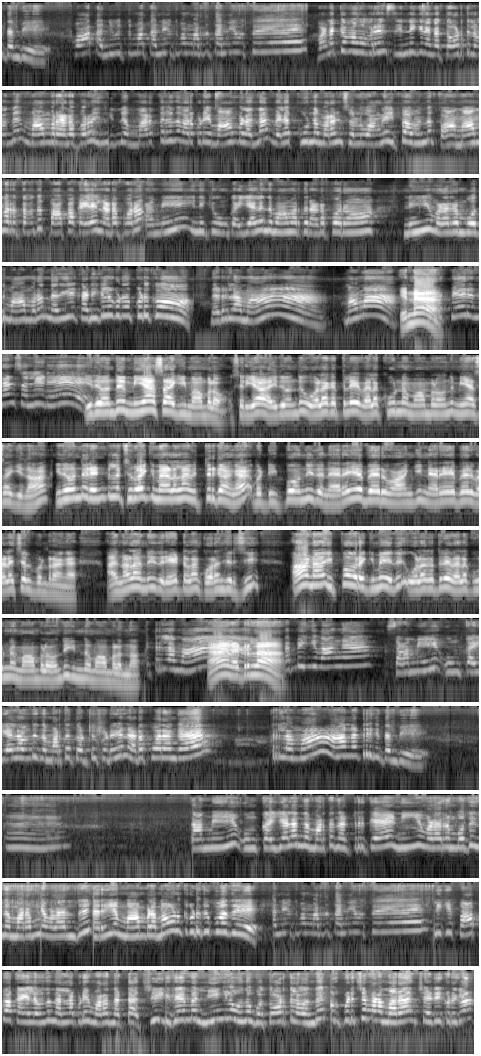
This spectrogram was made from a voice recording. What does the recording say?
நட்டுருங்க தம்பி. வா தண்ணி ஊத்துமா தண்ணி ஊத்துமா மரத்து தண்ணி ஊத்து. வணக்கம் உங்க ஃப்ரெண்ட்ஸ் இன்னைக்கு நாங்க தோட்டத்துல வந்து மாமரம் நட போறோம். இந்த மரத்துல இருந்து வரக்கூடிய மாம்பழம் தான் விலை கூண்ண மரம்னு சொல்லுவாங்க. இப்ப வந்து மாமரத்தை வந்து பாப்பா கையில நட போறோம். சாமி இன்னைக்கு உங்க கையால இந்த மாமரத்தை நட போறோம். நீயும் வளரும் போது மாமரம் நிறைய கனிகளை கூட கொடுக்கும். நடலாமா? மாமா என்ன? இது வந்து மியாசாகி மாம்பழம் சரியா? இது வந்து உலகத்திலே விலை கூடின மாம்பழம் வந்து மியாசாகி தான். இது வந்து ரெண்டு லட்ச ரூபாய்க்கு மேலெல்லாம் வித்திருக்காங்க. பட் இப்போ வந்து இதை நிறைய பேர் வாங்கி நிறைய பேர் விளைச்சல் பண்ணுறாங்க அதனால வந்து இது ரேட்டெல்லாம் குறைஞ்சிருச்சு. ஆனால் இப்போ வரைக்குமே இது உலகத்திலே விலை கூடின மாம்பழம் வந்து இந்த மாம்பழம் தான். ஆ நட்டுலாம் சாமி உங்க கையால வந்து இந்த மரத்தை தொட்டு கொடு நட நட்டுலாமா ஆ நட்டுருங்க தம்பி. சாமி உன் கையால இந்த மரத்தை நட்டிருக்கேன். நீயும் வளரும் போது இந்த மரமும் வளர்ந்து நிறைய மாம்பழமா உனக்கு கொடுக்க போகுது. தண்ணி ஊத்துமா மரத்தை தண்ணி ஊத்து? இன்னைக்கு பாப்பா கையில வந்து நல்லபடியா மரம் நட்டாச்சு. இதே மாதிரி நீங்களும் வந்து உங்க தோட்டத்துல வந்து பிடிச்ச மரம் செடி பாருங்க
